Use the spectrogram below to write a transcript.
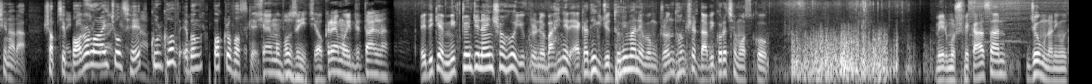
সেনারা সবচেয়ে বড় লড়াই চলছে কুরখোভ এবং পক্রভস্কে Вивчаємо позиції окремо і детально. এদিকে মিগ টোয়েন্টি নাইন সহ ইউক্রেনীয় বাহিনীর একাধিক যুদ্ধবিমান এবং ড্রোন ধ্বংসের দাবি করেছে মস্কো মীর মুশফিকা হাসান যমুনা নিউজ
